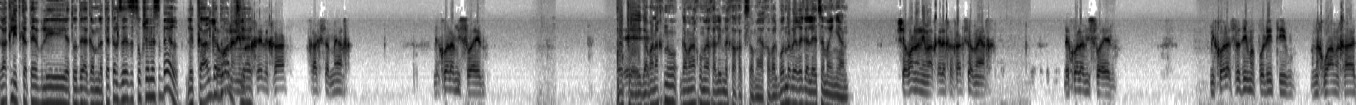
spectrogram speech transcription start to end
רק להתכתב בלי, אתה יודע, גם לתת על זה איזה סוג של הסבר. לקהל שרון, גדול. אני ש... מאחל לך חג שמח לכל עם ישראל. אוקיי, גם אנחנו, גם אנחנו מאחלים לך חג שמח, אבל בוא נדבר רגע לעצם העניין. שרון, אני מאחל לך חג שמח לכל עם ישראל. מכל הצדדים הפוליטיים, אנחנו עם אחד.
